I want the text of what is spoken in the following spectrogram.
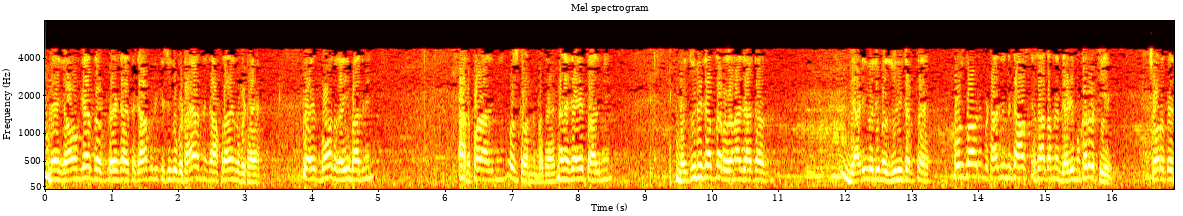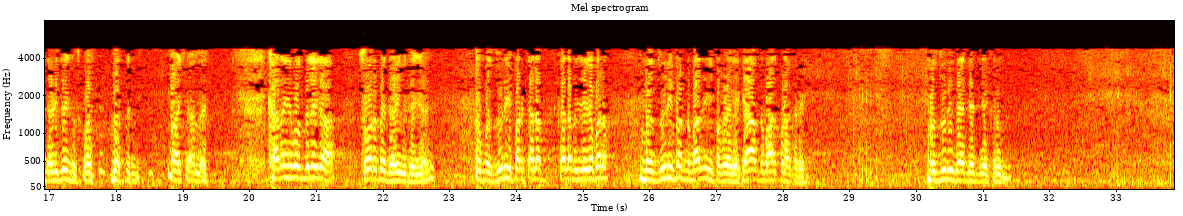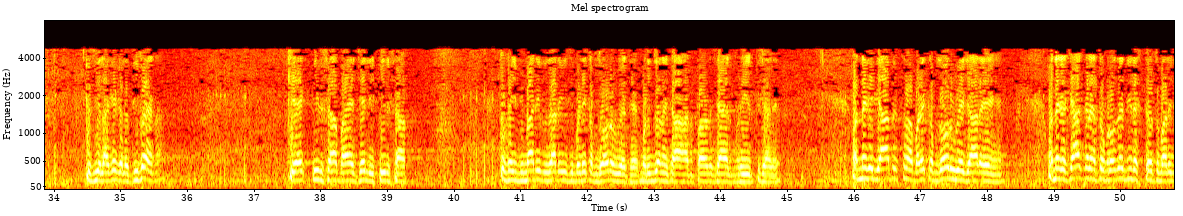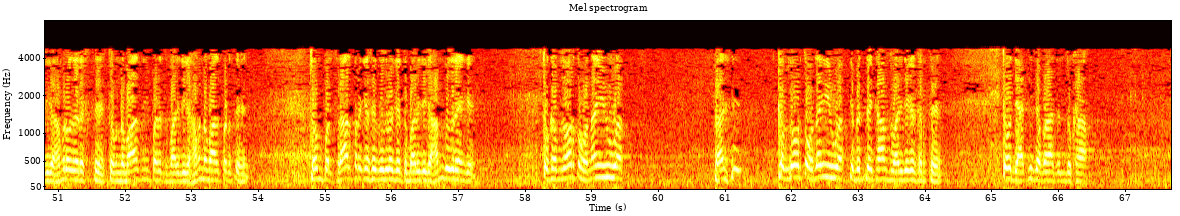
میں گاؤں گیا تو میں کا احتکاب کسی کو بٹھایا نے کہا فلانے کو بٹھایا۔ تو ایک بہت غریب آدمی، ان پڑھ آدمی، اس کو نے بتایا۔ میں نے کہا، یہ تو آدمی مزدوری کرتا ہے، روزانہ جا کر دیہڑی والی مزدوری کرتا ہے۔ اس کو آپ نے بٹھا دیا نے کہا، اس کے ساتھ ہم نے دیہڑی مقرر کی ہے۔ سو روپے دیہڑی دیں گے اس کو۔ دس دن ماشاء اللہ کھانا ہی وقت ملے گا، سو روپے دیہڑی بھی دے گا۔ تو مزدوری پر کل جگہ پر، مزدوری پر نمازی ہی پکڑے گا۔ کیا آپ نماز پڑا کریں گے؟ مزدوری بے دے دیا کروں گی۔ کسی علاقے کا لطیفہ ہے نا کہ ایک پیر صاحب آئے، جیلی پیر صاحب، تو کہیں بیماری گزاری ہوئی تھی، بڑے کمزور ہوئے تھے۔ مریضوں نے کہا ان پڑھ جائل مریض، بچارے۔ انہوں نے کہا جی آپ اس طرح بڑے کمزور ہوئے جا رہے ہیں۔ انہوں نے کہا، کیا کریں؟ تم روزے نہیں رکھتے ہو، تمہاری جگہ ہم روزے رکھتے ہیں۔ تم نماز نہیں پڑھتے، تمہاری جگہ ہم نماز پڑھتے ہیں۔ تم پر فرار پر کیسے گزرو گے؟ تمہاری جگہ ہم گزریں گے۔ تو کمزور تو ہونا ہی ہوا۔ کمزور تو ہونا ہی ہوا جب اتنے کام تمہاری جگہ کرتے ہیں۔ تو دیہاتی کا بڑا دل دکھا۔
